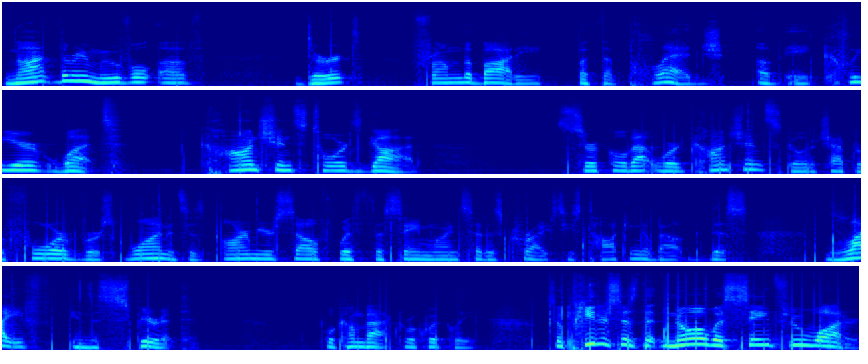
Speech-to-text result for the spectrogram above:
Not the removal of dirt from the body, but the pledge of a clear what? Conscience towards God. Circle that word conscience. Go to chapter 4, verse 1. It says, Arm yourself with the same mindset as Christ. He's talking about this life in the Spirit. We'll come back real quickly. So Peter says that Noah was saved through water,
